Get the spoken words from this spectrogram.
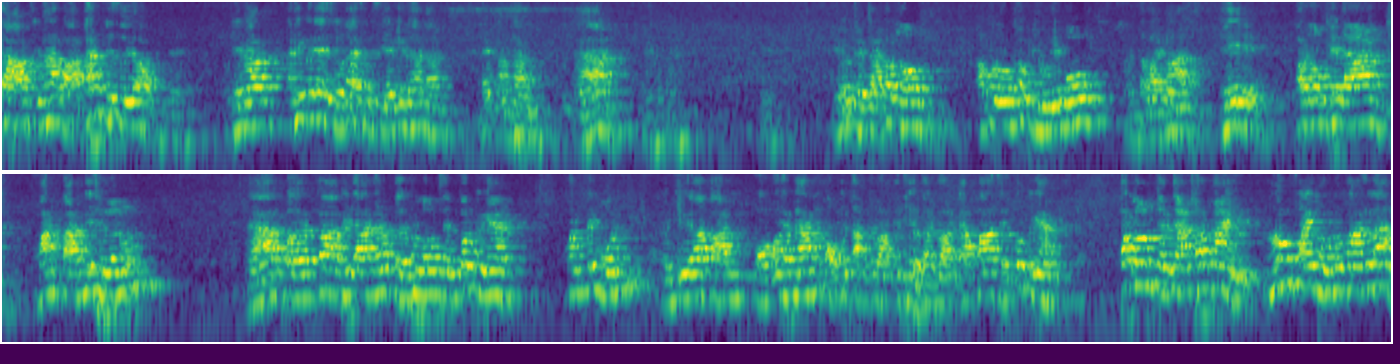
สามสิบห้าบาทท่านไปซื้อเอาโอเคไหมครับอันนี้ไม่ได้เสียได้เสียนี่นะท่านนะแนะนำท่านนะ เดี๋ยวเกิดจากพัดลมเอาพัดลมเข้าไปอยู่ในมุ้งอันตรายมากนี่พัดลมเพดานมันปั่นไม่ถึงนะเปิดฝ้าเพดานนะเปิดพัดลมเสร็จปุ๊บเป็นไงมันไม่หมุนมันมีเวลาปั่นออกมาทำงานออกไปต่างจังหวัดไปเที่ยวต่างจังหวัดกลับมาเสร็จปุ๊บเป็นไงพัดลมเกิดการช็อตไหม้ลูกไฟหล่นลงมาข้างล่าง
